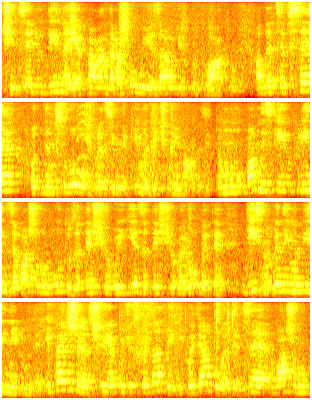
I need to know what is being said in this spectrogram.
чи це людина, яка нараховує заробітну плату. Але це все одним словом працівники медичної галузі. Тому вам низький уклін за вашу роботу, за те, що ви є, за те, що ви робите. Дійсно, ви неймовірні люди. І перше, що я хочу сказати і подякувати, це вашому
